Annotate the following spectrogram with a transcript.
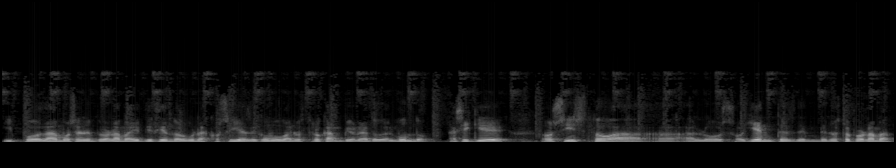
y podamos en el programa ir diciendo algunas cosillas de cómo va nuestro campeonato del mundo. Así que os insto a, a, los oyentes de nuestro programa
